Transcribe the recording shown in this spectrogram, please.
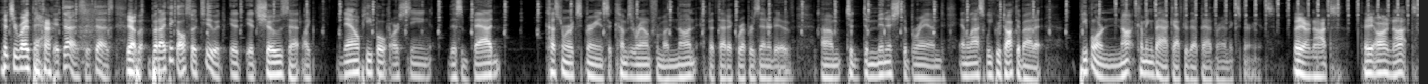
hit you right there. It does. It does. Yeah. But but I think also too it, it it shows that like now people are seeing this bad customer experience that comes around from a non-empathetic representative um, to diminish the brand. And last week we talked about it. People are not coming back after that bad brand experience. They are not. They are not.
